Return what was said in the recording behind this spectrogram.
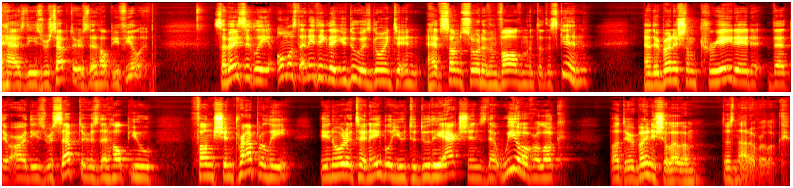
has these receptors that help you feel it. So basically, almost anything that you do is going to in, have some sort of involvement of the skin. And the Rebbeinu created that there are these receptors that help you function properly in order to enable you to do the actions that we overlook, but the Rebbeinu does not overlook.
